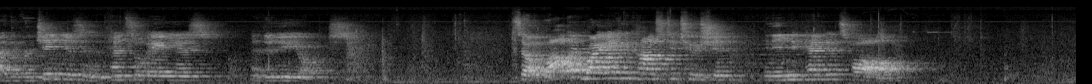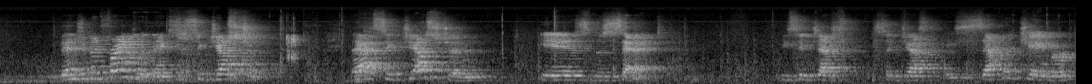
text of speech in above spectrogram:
by the Virginias and the Pennsylvanias and the New Yorks. So while they're writing the Constitution in Independence Hall, Benjamin Franklin makes a suggestion. That suggestion is the Senate. He suggests, suggests a separate chamber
